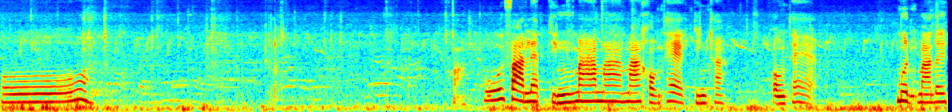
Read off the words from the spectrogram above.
โอ้โอ้ยฟ้าแลบจริงมามามาของแท้จริงค่ะ ของแท้มืดมาเลย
